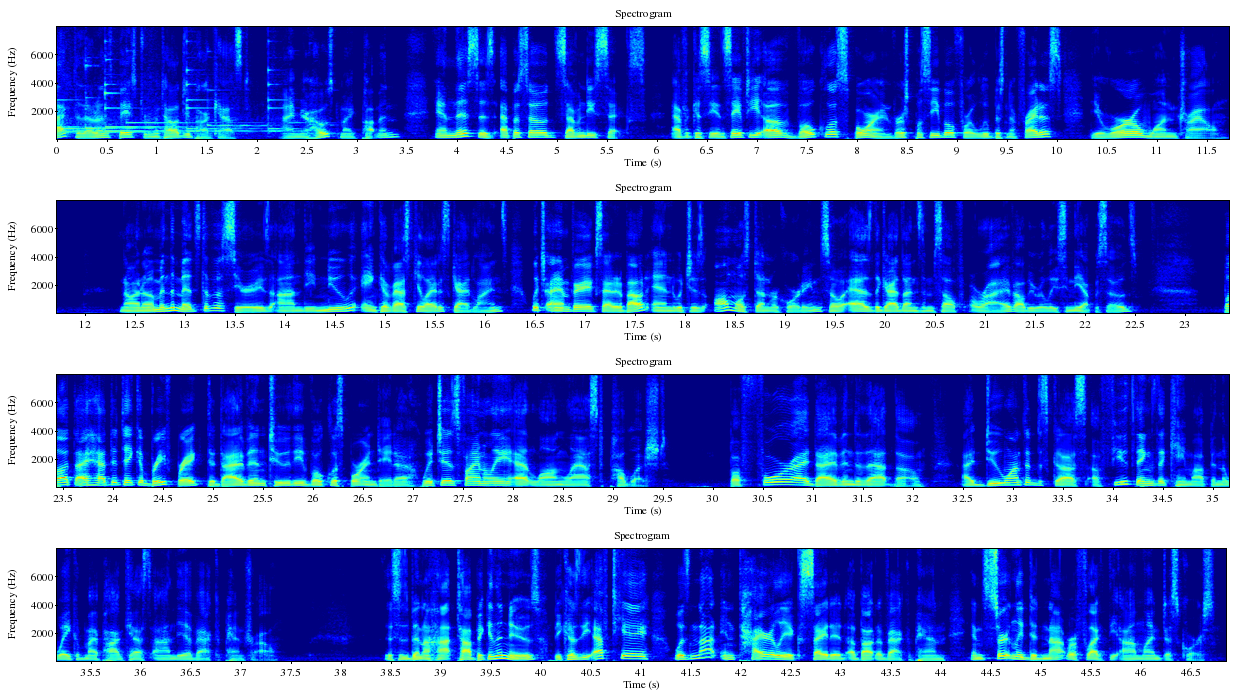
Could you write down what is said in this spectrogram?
back to the Evidence Based Rheumatology Podcast. I'm your host, Mike Putman, and this is episode 76 Efficacy and Safety of Voclosporin versus Placebo for Lupus Nephritis, the Aurora 1 trial. Now, I know I'm in the midst of a series on the new ANCA vasculitis guidelines, which I am very excited about and which is almost done recording. So, as the guidelines themselves arrive, I'll be releasing the episodes but I had to take a brief break to dive into the voclosporin data, which is finally at long last published. Before I dive into that, though, I do want to discuss a few things that came up in the wake of my podcast on the Avacopan trial. This has been a hot topic in the news because the FDA was not entirely excited about Avacopan and certainly did not reflect the online discourse.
